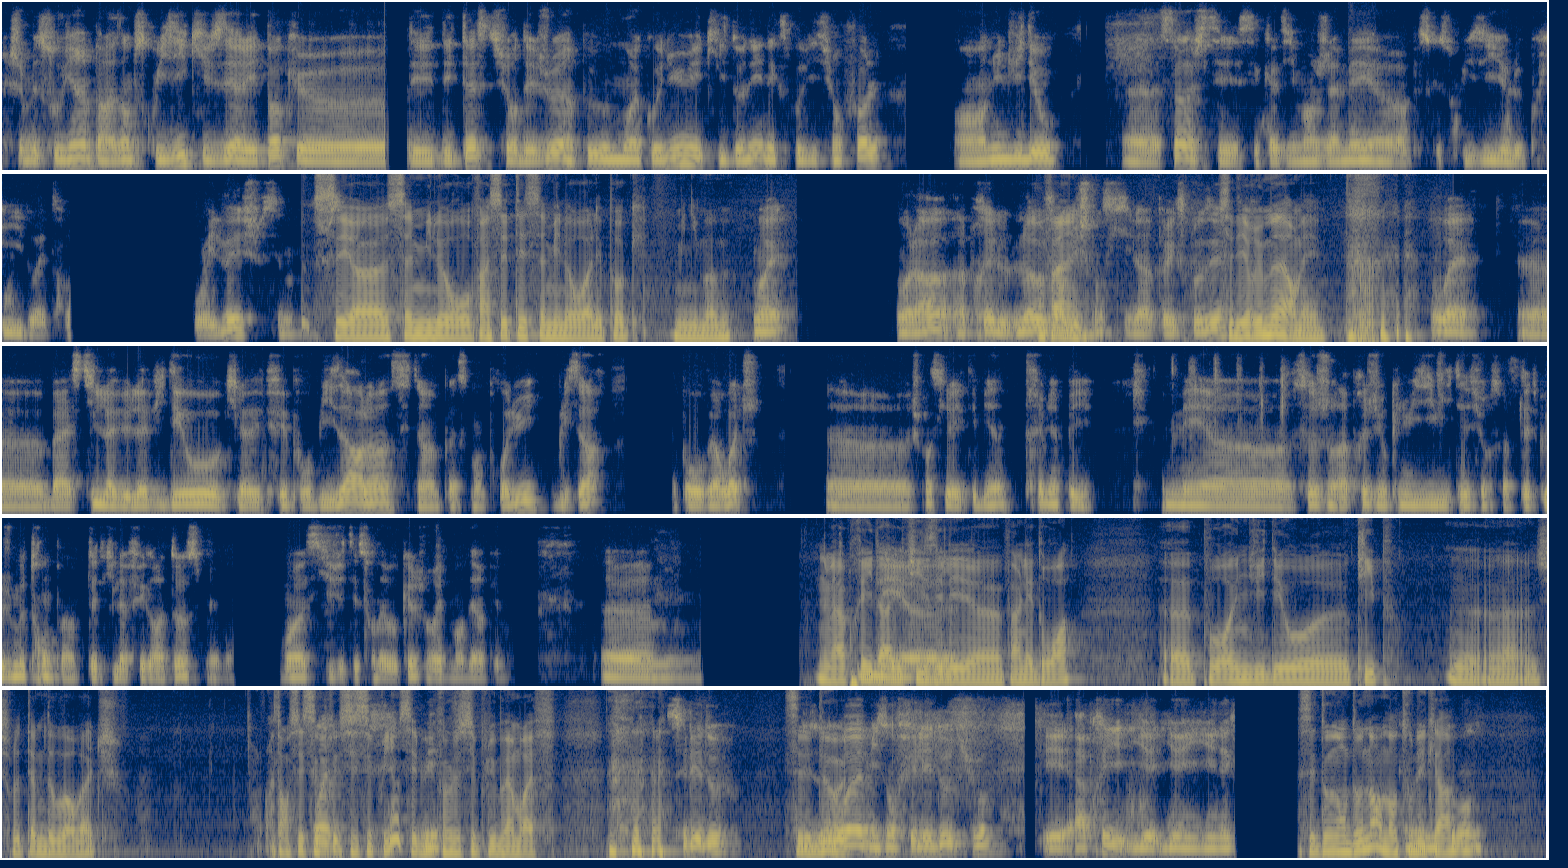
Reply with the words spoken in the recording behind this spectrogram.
je me souviens par exemple Squeezie qui faisait à l'époque euh, des, tests sur des jeux un peu moins connus et qui donnait une exposition folle en une vidéo. Euh, ça, c'est quasiment jamais, euh, parce que Squeezie, le prix il doit être trop élevé. C'est 5000 euros, enfin c'était 5000 euros à l'époque, minimum. Ouais. Voilà, après là aujourd'hui, je pense qu'il a un peu explosé. C'est des rumeurs, mais. ouais. bah, style la, la vidéo qu'il avait fait pour Blizzard, là, c'était un placement de produit, Blizzard, pour Overwatch. Euh, je pense qu'il a été bien, très bien payé. Mais euh, ça, après, j'ai aucune visibilité sur ça. Peut-être que je me trompe. Hein. Peut-être qu'il a fait gratos, mais bon. Moi, si j'étais son avocat, j'aurais demandé un paiement. Euh, mais après, il a utilisé les, enfin, les droits pour une vidéo clip sur le thème d'Overwatch. Attends, c'est Cyprien, c'est lui, enfin, je sais plus, ben, bref. c'est les deux. C'est les deux, ouais. mais ils ont fait les deux, tu vois. Et après, il y, y, a une. C'est donnant-donnant dans tous les cas.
